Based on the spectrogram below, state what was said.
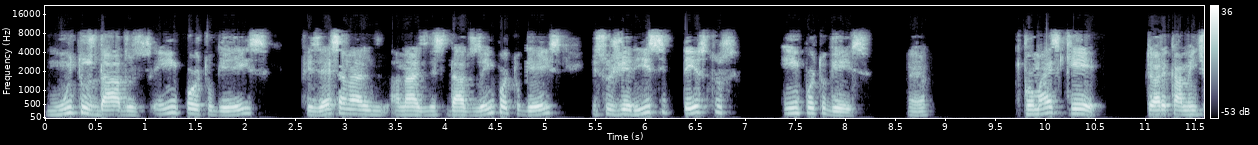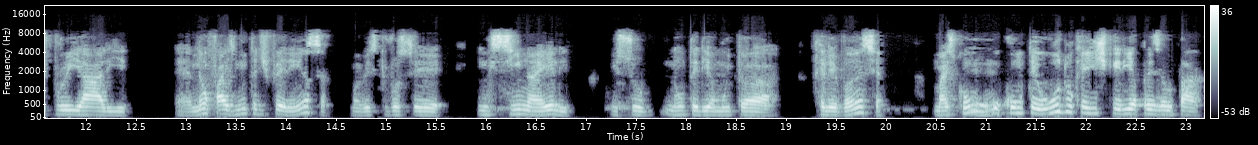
muitos dados em português, fizesse análise, análise desses dados em português e sugerisse textos em português. Né? Por mais que, teoricamente, para o IA ali é, não faz muita diferença, uma vez que você ensina ele, isso não teria muita relevância, mas como uhum. o conteúdo que a gente queria apresentar,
